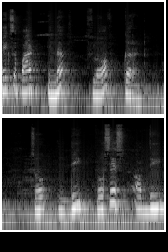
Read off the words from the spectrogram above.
takes a part in the flow of current. So the process of the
